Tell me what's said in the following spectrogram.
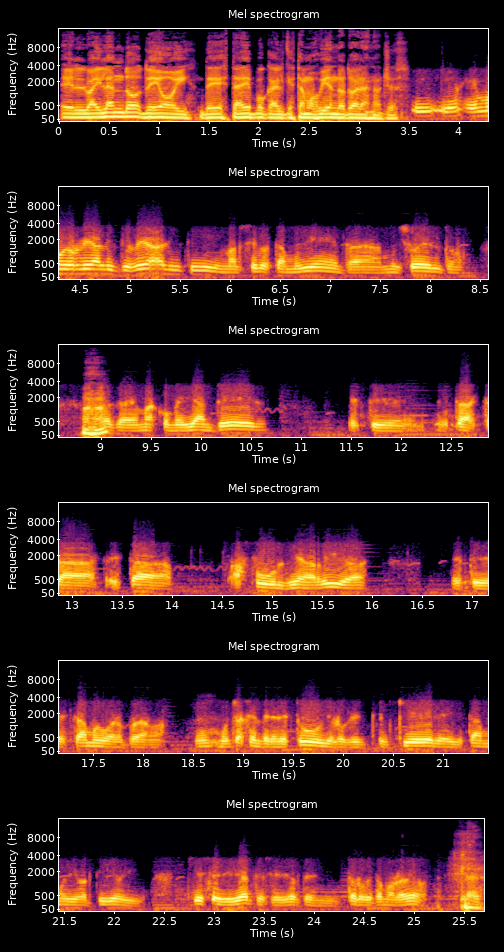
el bailando de hoy, de esta época, el que estamos viendo todas las noches? Y, y es muy reality, reality. Marcelo está muy bien, está muy suelto. Está además comediante él. Este, está, está, está a full, bien arriba. Este, está muy bueno el programa. Mu- Mucha gente en el estudio, lo que él quiere, y está muy divertido. Y si él se divierte, se divierte en todo lo que estamos alrededor. Claro.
